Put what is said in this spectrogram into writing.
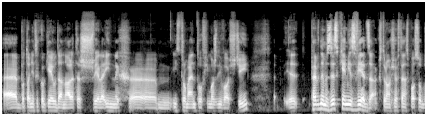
e, bo to nie tylko giełda, no ale też wiele innych e, instrumentów i możliwości. Pewnym zyskiem jest wiedza, którą się w ten sposób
